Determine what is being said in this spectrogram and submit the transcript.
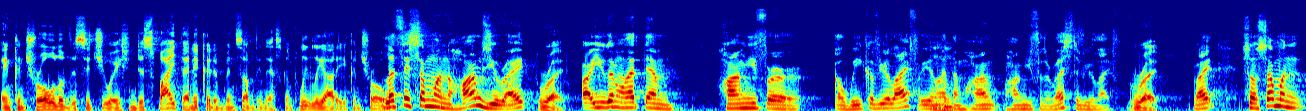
and control of the situation, despite that it could have been something that's completely out of your control? Let's say someone harms you, right? Right. Are you gonna let them harm you for a week of your life, or are you gonna let them harm harm you for the rest of your life? right. Right? So someone,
